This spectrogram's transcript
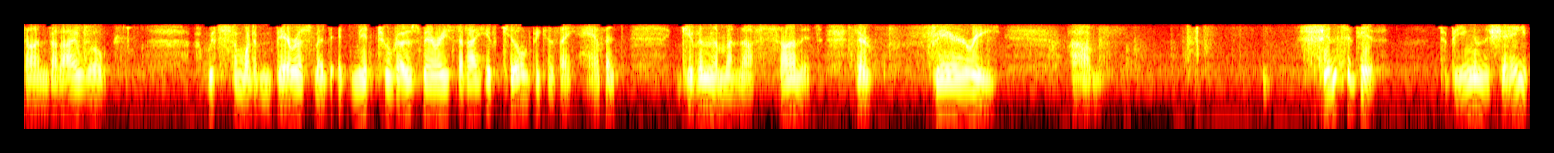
sun. But I will, with somewhat embarrassment, admit to rosemaries that I have killed because I haven't given them enough sun. It's they're very um, sensitive to being in the shade.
